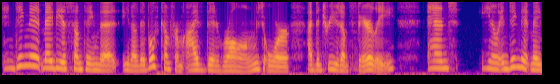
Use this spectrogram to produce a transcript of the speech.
indignant maybe is something that you know they both come from i've been wronged or i've been treated unfairly and you know indignant may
